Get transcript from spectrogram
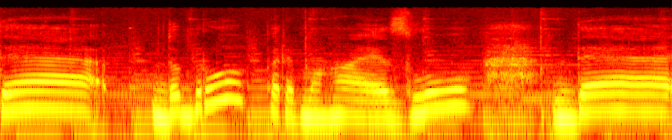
де добро перемагає зло, де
